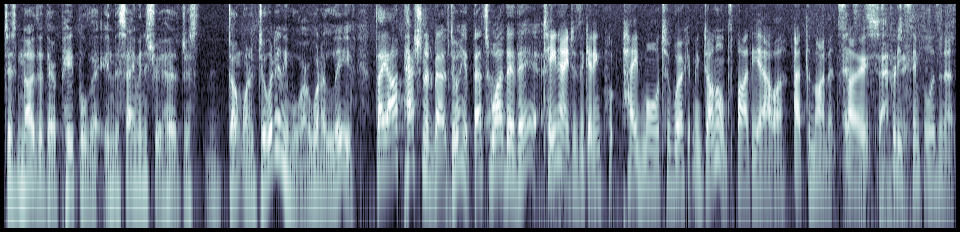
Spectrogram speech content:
to know that there are people that in the same industry her just don't want to do it anymore or want to leave. They are passionate about doing it. That's why they're there. Teenagers are getting put, paid more to work at McDonald's by the hour at the moment, so That's it's pretty simple, isn't it?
